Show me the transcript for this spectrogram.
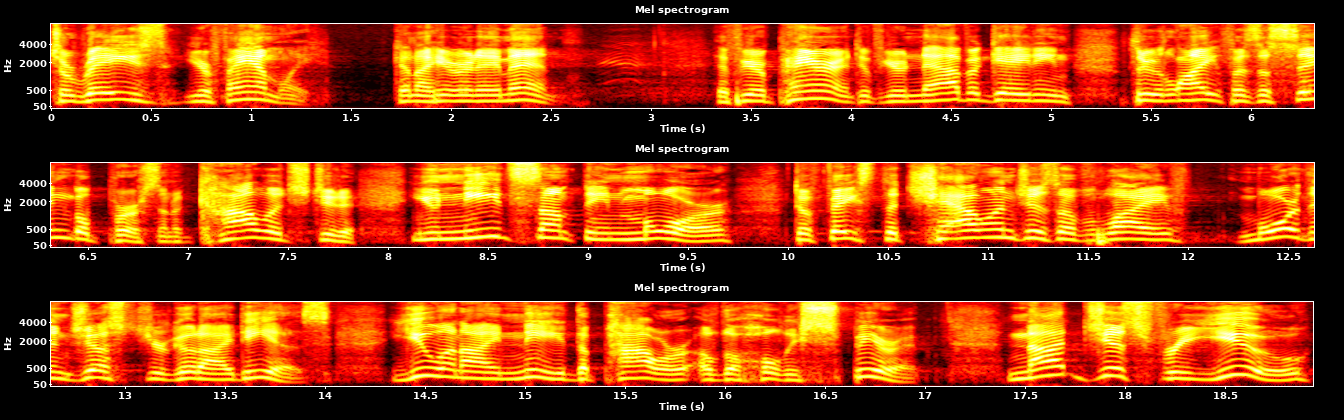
to raise your family. Can I hear an amen? If you're a parent, if you're navigating through life as a single person, a college student, you need something more to face the challenges of life more than just your good ideas. You and I need the power of the Holy Spirit, not just for you,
